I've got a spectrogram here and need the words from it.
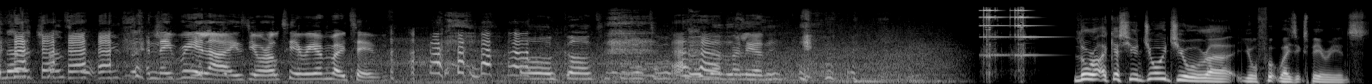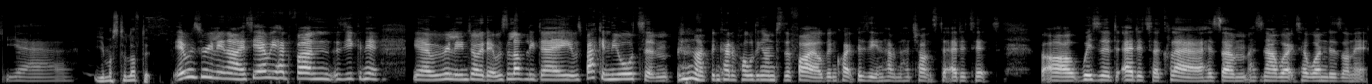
another transport. and they realise your ulterior motive. Oh God, so we have to walk to another Brilliant. Laura, I guess you enjoyed your uh, your footways experience. Yeah. You must have loved it. It was really nice. Yeah, we had fun, as you can hear. Yeah, we really enjoyed it. It was a lovely day. It was back in the autumn. I've been kind of holding on to the file, been quite busy and haven't had a chance to edit it. But our wizard editor, Claire, has um has now worked her wonders on it.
